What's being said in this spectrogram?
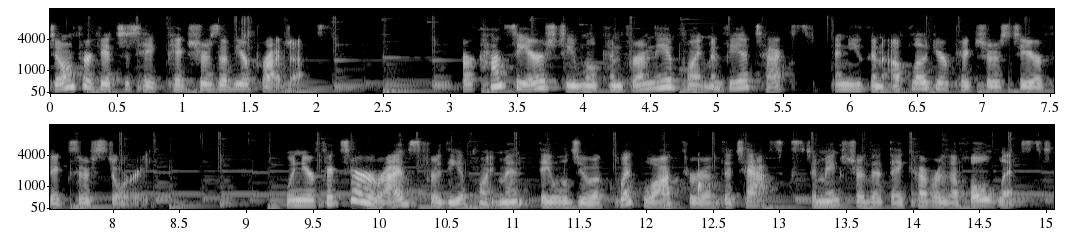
Don't forget to take pictures of your projects. Our concierge team will confirm the appointment via text, and you can upload your pictures to your Fixer story. When your Fixer arrives for the appointment, they will do a quick walkthrough of the tasks to make sure that they cover the whole list.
